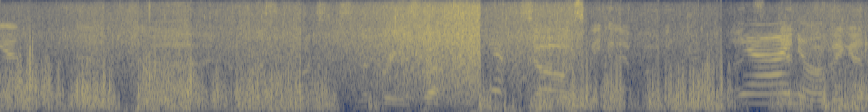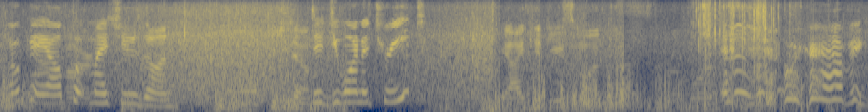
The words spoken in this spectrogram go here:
yeah. uh, slippery as well. Yep. So speaking of moving, yeah, I know. Okay, I'll put my shoes on. Uh, Did you want a treat? Yeah, I could use one. we're having,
